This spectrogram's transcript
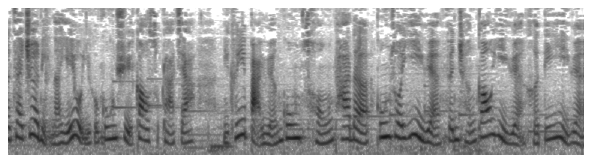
那在这里呢，也有一个工具告诉大家，你可以把员工从他的工作意愿分成高意愿和低意愿，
